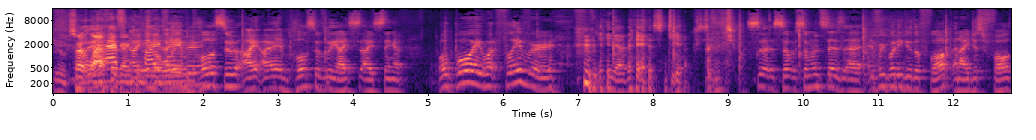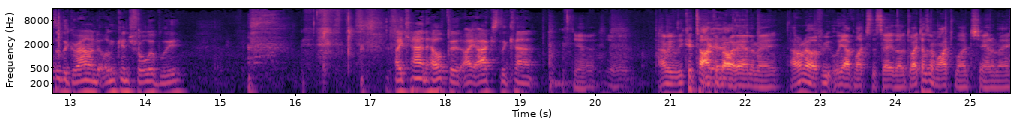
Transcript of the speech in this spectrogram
You start It laughing has I, pie I, uncontrollably. impulsive, I, I impulsively, I, s- I sing out, "Oh boy, what flavor!" you have ASDF. syndrome. So, so someone says, uh, "Everybody do the flop," and I just fall to the ground uncontrollably. I can't help it. I actually can't. Yeah, yeah. I mean, we could talk Yeah. about anime. I don't know if we, we have much to say though. Dwight doesn't watch much anime,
